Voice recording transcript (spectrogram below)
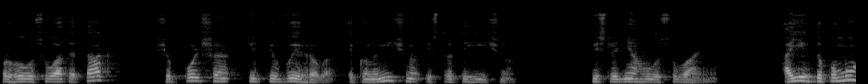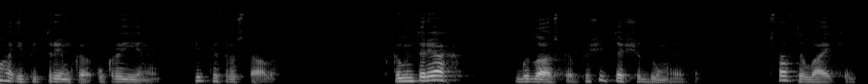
проголосувати так, щоб Польща тільки виграла економічно і стратегічно після дня голосування, а їх допомога і підтримка України тільки зростала. Коментарях, будь ласка, пишіть те, що думаєте. ставте лайки,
